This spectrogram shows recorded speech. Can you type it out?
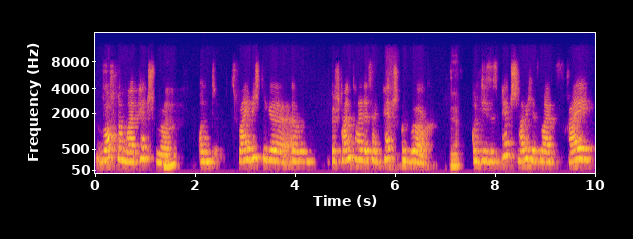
Wort nochmal Patchwork. Mhm. Und zwei wichtige ähm, Bestandteile ist halt Patch und Work. Ja. Und dieses Patch habe ich jetzt mal frei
